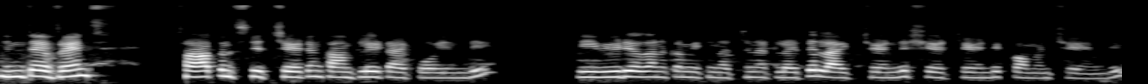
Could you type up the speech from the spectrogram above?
ఇంతే ఫ్రెండ్స్ ఫ్రాక్ను స్టిచ్ చేయడం కంప్లీట్ అయిపోయింది. ఈ వీడియో కనుక మీకు నచ్చినట్లయితే లైక్ చేయండి షేర్ చేయండి కామెంట్ చేయండి.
